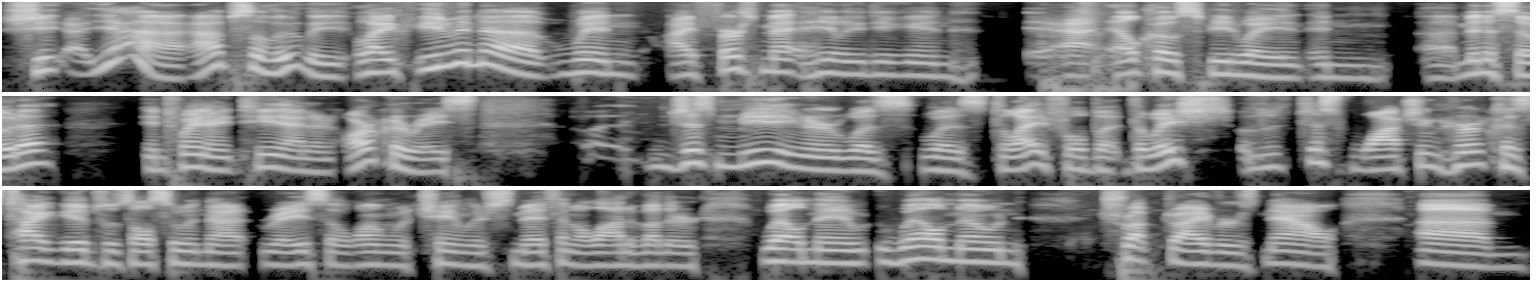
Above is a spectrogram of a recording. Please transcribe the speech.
She, uh, yeah, absolutely. Like even uh, when I first met Hailie Deegan at Elko Speedway in, in uh, Minnesota in 2019 at an ARCA race, just meeting her was was delightful. But the way she, just watching her, because Ty Gibbs was also in that race along with Chandler Smith and a lot of other well known well known truck drivers now. Um,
